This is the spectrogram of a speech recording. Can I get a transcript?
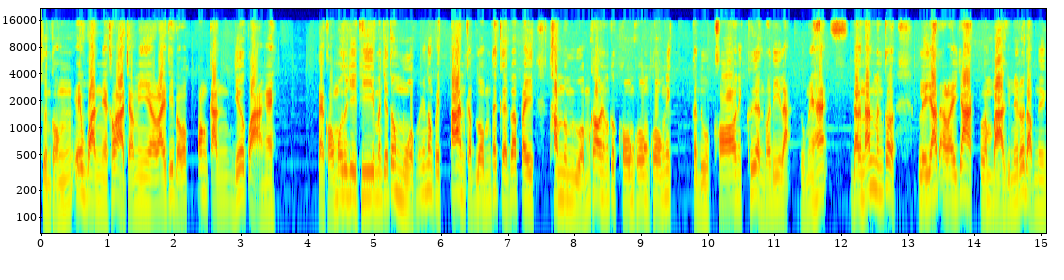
ส่วนของ F1 เนี่ยเขาอาจจะมีอะไรที่แบบว่าป้องกันเยอะกว่าไง แต่ของ MotoGP มันจะต้องหมวกมันจะต้องไปต้านกับลม ถ้าเกิดว่าไปทำหลวมๆเข้าเนี่ยมันก็โค้งโค้งโค้งนี่ กระดูกคอนี่เคลื่อนพอดีละถูกไหมฮะ ดังนั้นมันก็เลยยัดอะไรยากลำบากอยู่ในระดับหนึ่ง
